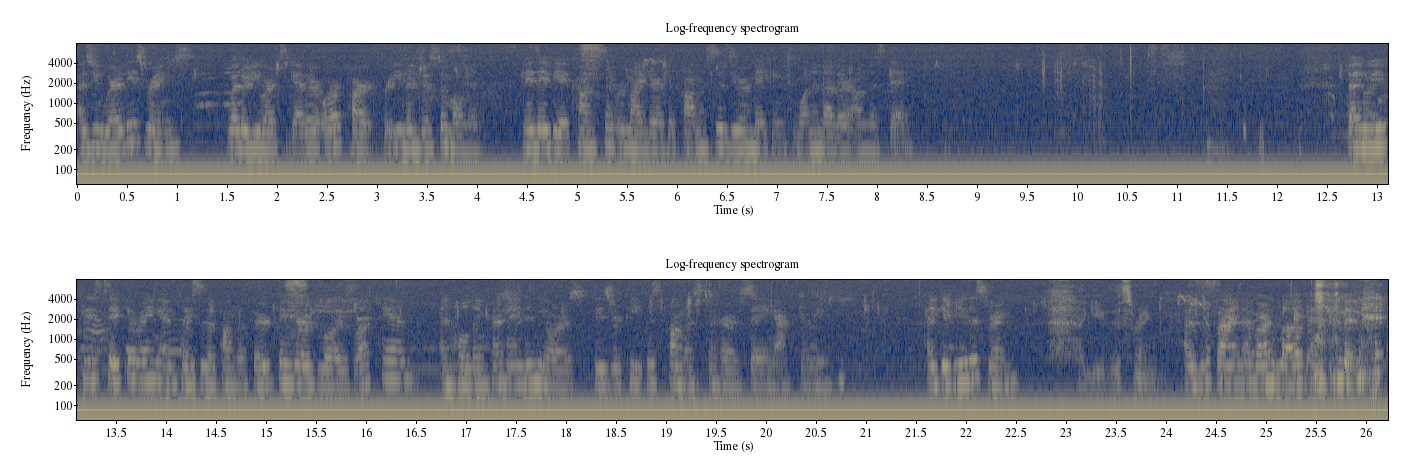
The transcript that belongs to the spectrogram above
As you wear these rings, whether you are together or apart for even just a moment, may they be a constant reminder of the promises you are making to one another on this day. Ben, will you please take the ring and place it upon the third finger of Lori's left hand, and holding her hand in yours, please repeat this promise to her, saying after me. I give you this ring I give you this ring. as a sign of our love and commitment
